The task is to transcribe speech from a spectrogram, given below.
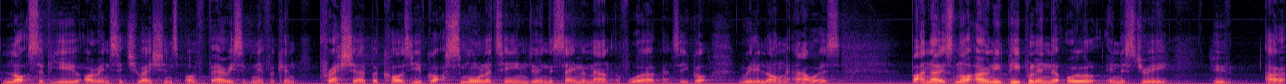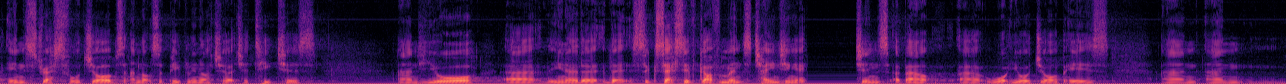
Lots of you are in situations of very significant pressure because you've got a smaller team doing the same amount of work, and so you've got really long hours. But I know it's not only people in the oil industry who are in stressful jobs, and lots of people in our church are teachers, and your, uh, you know, the, the successive governments changing expectations about uh, what your job is and, and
